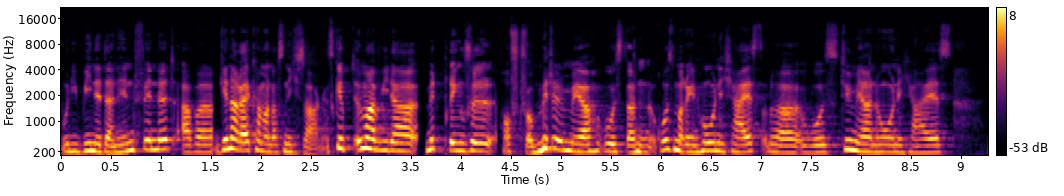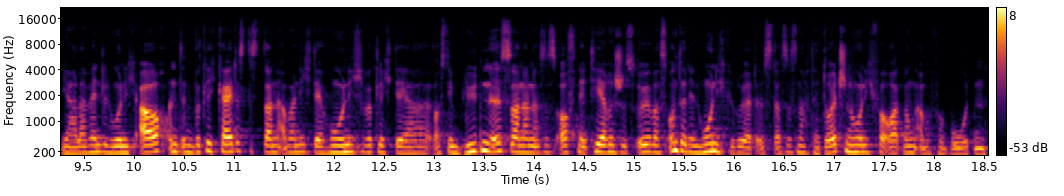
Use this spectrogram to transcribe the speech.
wo die Biene dann hinfindet. Aber generell kann man das nicht sagen. Es gibt immer wieder Mitbringsel, oft vom Mittelmeer, wo es dann Rosmarinhonig heißt oder wo es Thymianhonig heißt ja, Lavendelhonig auch. Und in Wirklichkeit ist es dann aber nicht der Honig wirklich, der aus den Blüten ist, sondern es ist oft ein ätherisches Öl, was unter den Honig gerührt ist. Das ist nach der deutschen Honigverordnung aber verboten.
